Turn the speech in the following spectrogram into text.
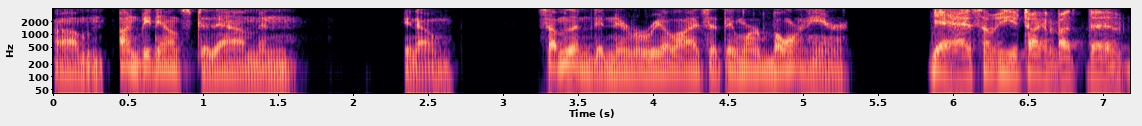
um, unbeknownst to them, and you know, some of them didn't even realize that they weren't born here. Yeah, some you're talking about the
